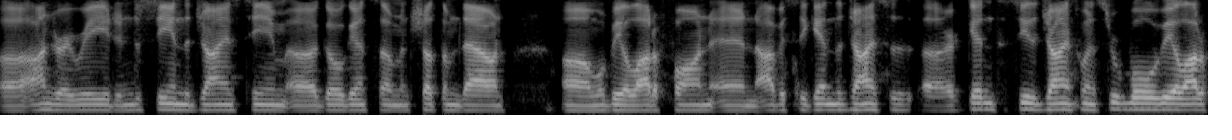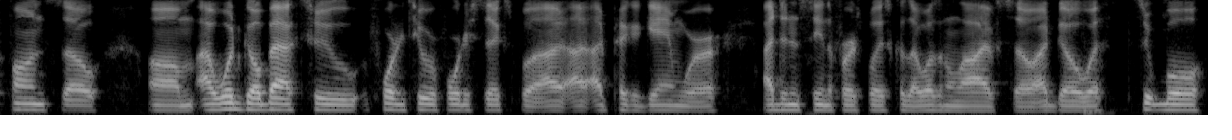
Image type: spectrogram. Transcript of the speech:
uh, Andre Reed, and just seeing the Giants team uh, go against them and shut them down um, would be a lot of fun. And obviously, getting the Giants, to- uh, getting to see the Giants win a Super Bowl would be a lot of fun. So um, I would go back to 42 or 46, but I, I'd pick a game where I didn't see in the first place because I wasn't alive. So I'd go with Super Bowl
